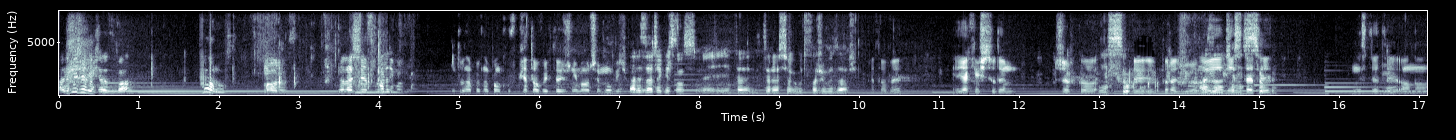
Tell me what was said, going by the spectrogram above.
Ale wiesz jak on się nazywa? Morus. Morus. Tyle się Spadaj mogę. No tu na pewno pąków kwiatowych to już nie ma o czym mówić. Ale zobacz jakie są s- y, te, które się utworzyły zawsze. Kwiatowy. Jakimś cudem drzewko Jest suchy. y, poradziło. No i niestety, niestety Nie. ono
